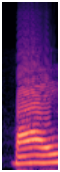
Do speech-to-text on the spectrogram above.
బాయ్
